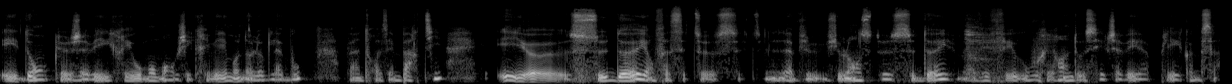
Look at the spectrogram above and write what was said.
et donc j'avais écrit au moment où j'écrivais les monologues là boue, enfin troisième partie, et euh, ce deuil, enfin cette, la violence de ce deuil m'avait fait ouvrir un dossier que j'avais appelé comme ça.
